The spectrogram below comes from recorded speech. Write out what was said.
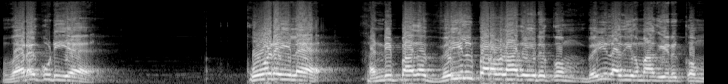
வரக்கூடிய கோடையில் கண்டிப்பாக வெயில் பரவலாக இருக்கும் வெயில் அதிகமாக இருக்கும்.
